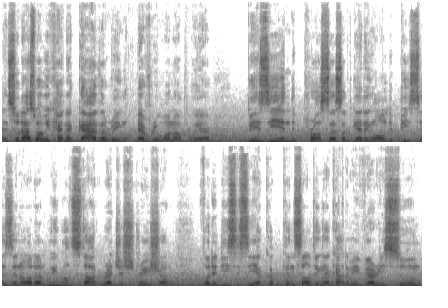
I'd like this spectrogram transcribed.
And so that's why we're kind of gathering everyone up. Where busy in the process of getting all the pieces in order. We will start registration for the DCC Consulting Academy very soon.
